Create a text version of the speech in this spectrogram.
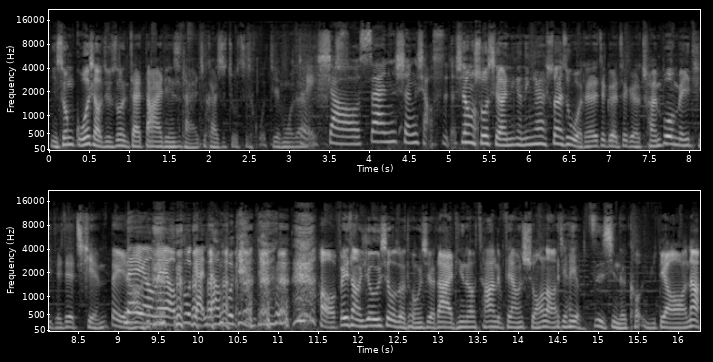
你从国小就说你在大爱电视台就开始主持节目的，对，小三升小四的时候。这样说起来，你肯定应该算是我的这个这个传播媒体的这个前辈啊。没有没有，不敢当，不敢当。好，非常优秀的同学，大家听到他的非常爽朗，而且很有自信的口语调哦。那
